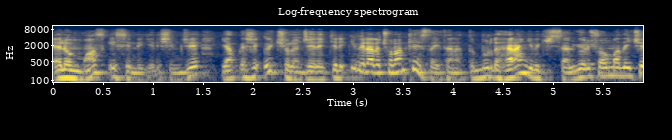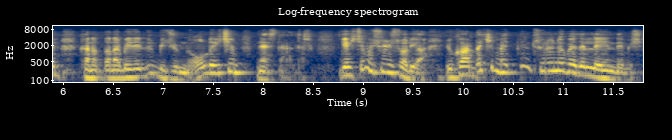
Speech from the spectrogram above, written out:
Elon Musk isimli girişimci yaklaşık 3 yıl önce elektrikli bir araç olan Tesla'yı tanıttı. Burada herhangi bir kişisel görüş olmadığı için kanıtlanabilir bir cümle olduğu için nesneldir. Geçtim üçüncü soruya. Yukarıdaki metnin türünü belirleyin demiş.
